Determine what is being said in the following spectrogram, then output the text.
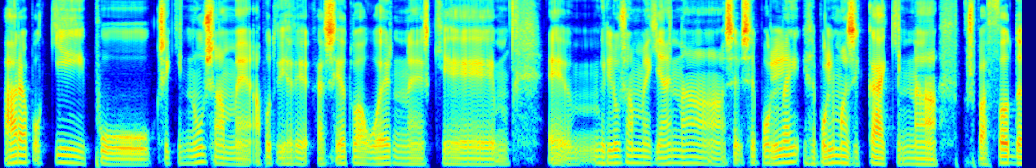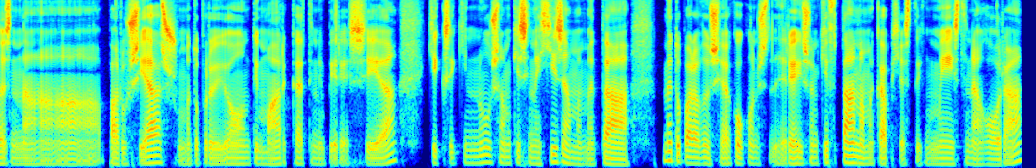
Άρα από εκεί που ξεκινούσαμε από τη διαδικασία του awareness και ε, μιλούσαμε για ένα, σε, σε, πολύ, σε πολύ μαζικά κοινά προσπαθώντας να παρουσιάσουμε το προϊόν, τη μάρκα, την υπηρεσία και ξεκινούσαμε και συνεχίζαμε μετά με το παραδοσιακό consideration και φτάναμε κάποια στιγμή στην αγορά,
